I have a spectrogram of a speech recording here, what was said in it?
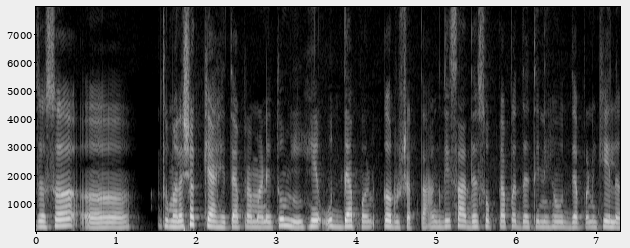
जसं तुम्हाला शक्य आहे त्याप्रमाणे तुम्ही हे उद्यापन करू शकता. अगदी साध्या सोप्या पद्धतीने हे उद्यापन केलं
